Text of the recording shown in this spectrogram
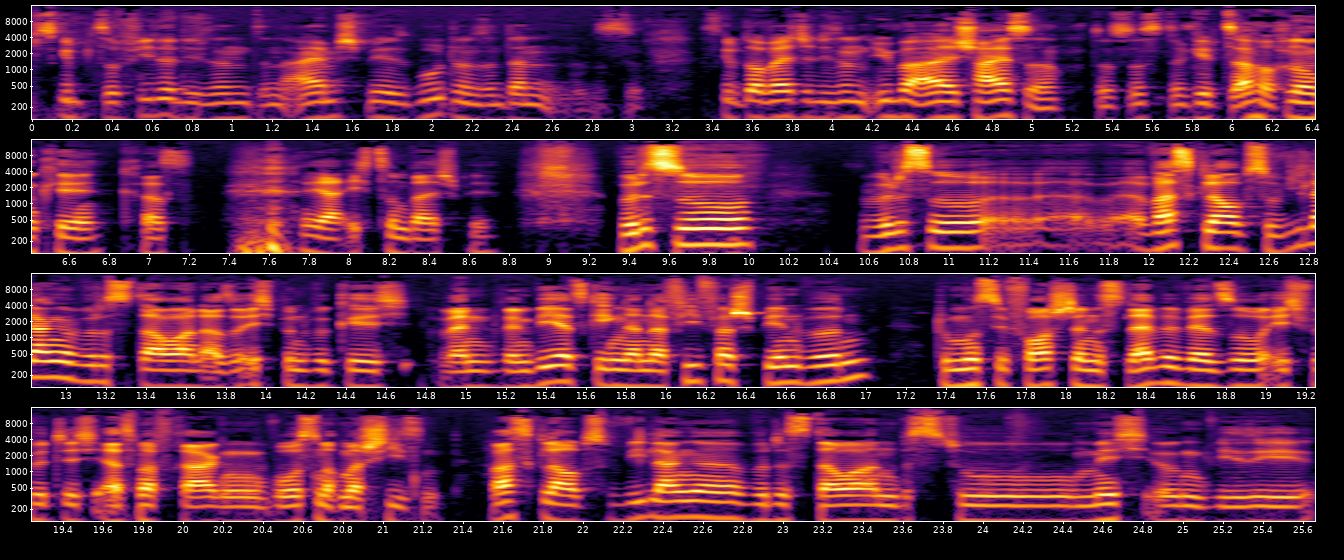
Es gibt so viele, die sind in einem Spiel gut und sind dann. Es gibt auch welche, die sind überall scheiße. Das ist, da gibt's auch. Okay, krass. ja, ich zum Beispiel. Würdest du, würdest du, äh, was glaubst du, wie lange würde es dauern? Also ich bin wirklich, wenn, wenn wir jetzt gegeneinander FIFA spielen würden, du musst dir vorstellen, das Level wäre so, ich würde dich erstmal fragen, wo es nochmal schießen. Was glaubst du, wie lange würde es dauern, bis du mich irgendwie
